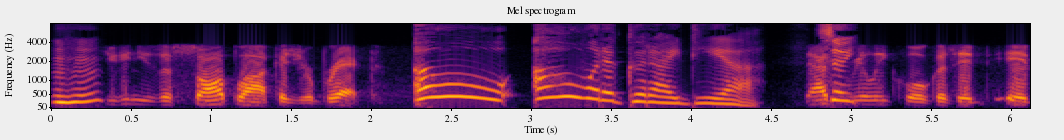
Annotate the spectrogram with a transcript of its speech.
Mm-hmm. You can use a salt block as your brick. Oh, oh, what a good idea. That's so, really cool because it, it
